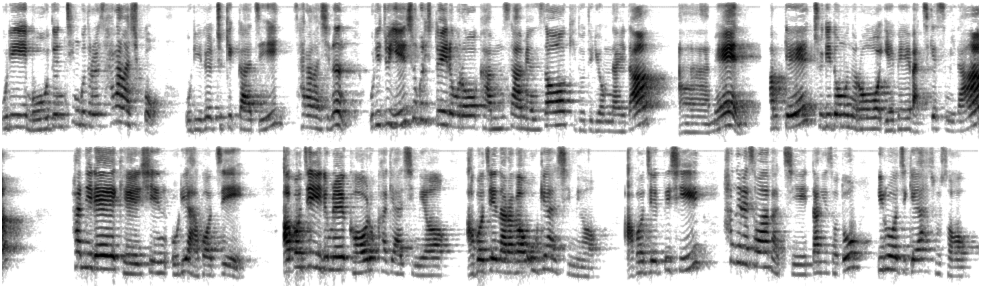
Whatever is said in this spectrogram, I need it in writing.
우리 모든 친구들을 사랑하시고 우리를 죽기까지 사랑하시는 우리 주 예수 그리스도의 이름으로 감사하면서 기도드리옵나이다. 아멘. 함께 주기도문으로 예배 마치겠습니다. 하늘에 계신 우리 아버지, 아버지 이름을 거룩하게 하시며 아버지의 나라가 오게 하시며 아버지의 뜻이 하늘에서와 같이 땅에서도 이루어지게 하소서.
